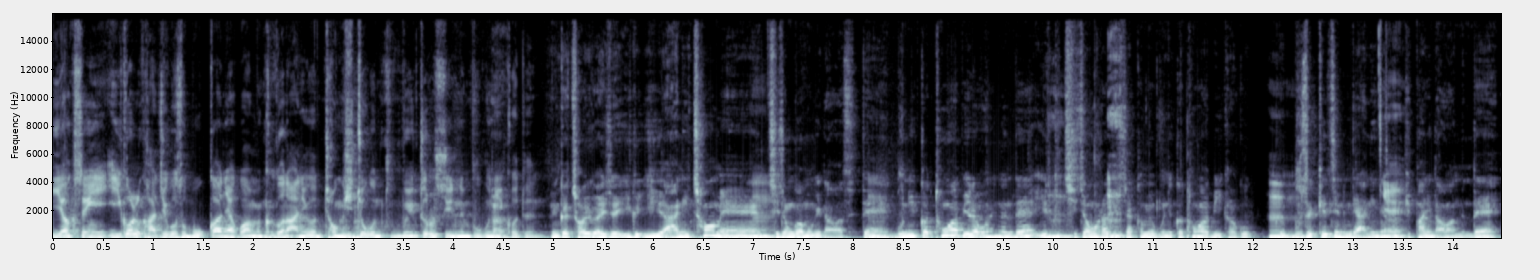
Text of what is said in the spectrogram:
이 학생이 이걸 가지고서 못 가냐고 하면 그건 아니거든. 정시 쪽은 분명히 뚫을 수 있는 부분이 있거든. 그러니까 저희가 이제 이, 이 안이 처음에 지정 과목이 나왔을 때 문이과 통합이라고 했는데 이렇게 지정을 하기 시작하면 문이과 통합이 결국 그 무색해지는 게 아니냐는 예. 비판이 나왔는데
